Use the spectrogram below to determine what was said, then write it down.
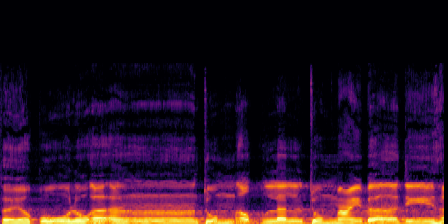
فيقول أأنتم أضللتم عبادي هؤلاء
